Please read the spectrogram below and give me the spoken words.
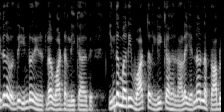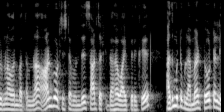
இதில் வந்து இண்டோர் யூனிட்டில் வாட்டர் லீக் ஆகுது. இந்த மாதிரி வாட்டர் லீக் ஆகிறதுனால என்னென்ன ப்ராப்ளம்லாம் வரும்னு பார்த்தோம்னா ஆன்போர்ட் சிஸ்டம் வந்து ஷார்ட் சர்க்யூட்டாக வாய்ப்பு இருக்குது அது மட்டும் இல்லாமல் டோட்டல்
